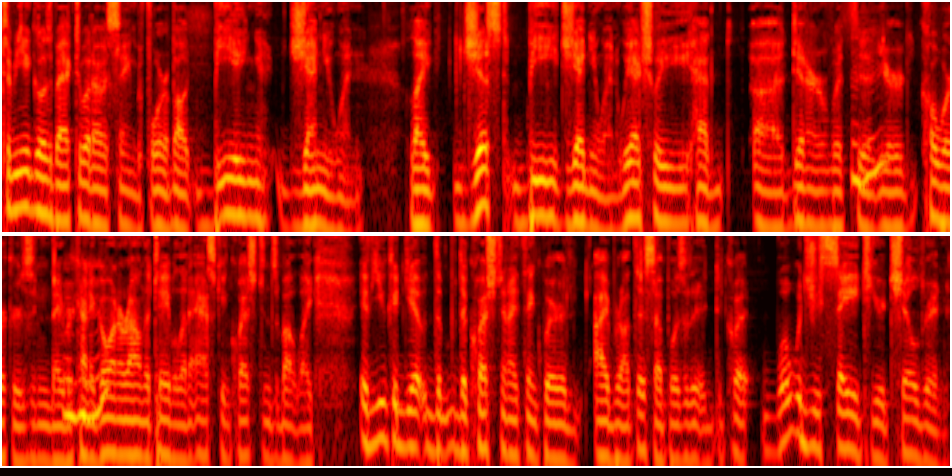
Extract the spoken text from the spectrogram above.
to me, it goes back to what I was saying before about being genuine. Like, just be genuine. We actually had uh, dinner with uh, your coworkers, and they were kind of going around the table and asking questions about, like, if you could get the the question. I think where I brought this up was, the, the what would you say to your children,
